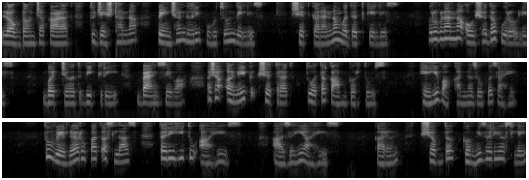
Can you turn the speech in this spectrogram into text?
लॉकडाऊनच्या काळात तू ज्येष्ठांना पेन्शन घरी पोहोचवून दिलीस शेतकऱ्यांना मदत केलीस रुग्णांना औषधं पुरवलीस बचत विक्री बँक सेवा अशा अनेक क्षेत्रात तू आता काम करतोस. हेही वाखाणण्याजोगंच आहे. तू वेगळ्या रूपात असलास तरीही तू आहेस. आजही आहेस. कारण शब्द कमी जरी असले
